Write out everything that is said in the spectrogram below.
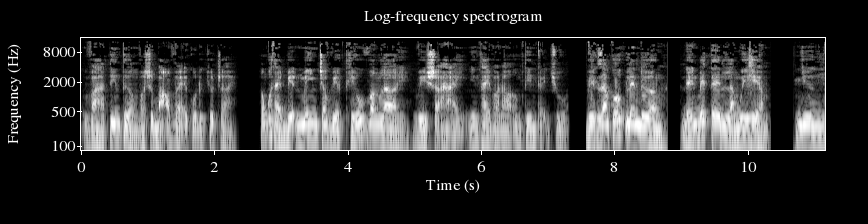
và tin tưởng vào sự bảo vệ của Đức Chúa Trời. Ông có thể biện minh cho việc thiếu vâng lời vì sợ hãi, nhưng thay vào đó ông tin cậy Chúa. Việc Jacob lên đường đến bế tên là nguy hiểm, nhưng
